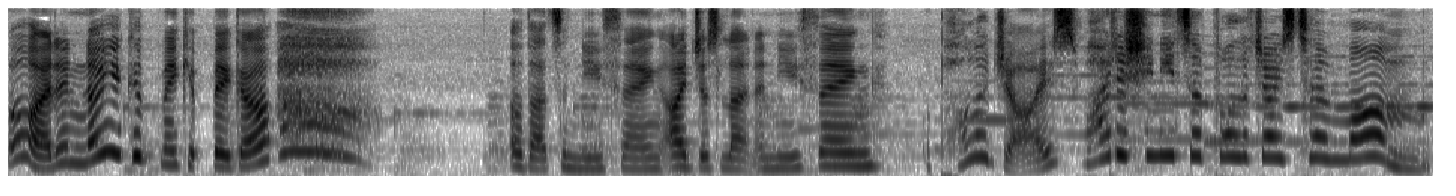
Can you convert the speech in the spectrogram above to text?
Oh, I didn't know you could make it bigger. oh, that's a new thing. I just learnt a new thing. Apologize? Why does she need to apologize to her mum?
